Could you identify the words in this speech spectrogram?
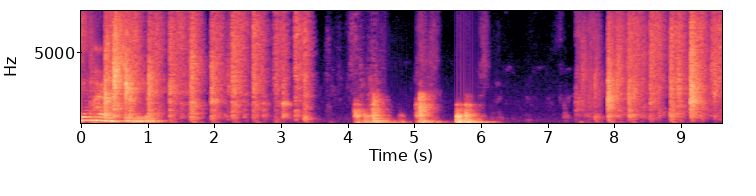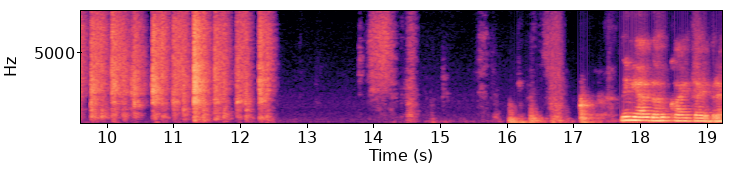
ಸಿಂಹರಾಶಿ ಲಿಯೋ ನೀವು ಯಾರಿಗಾದ್ರು ಕಾಯ್ತಾ ಇದ್ರೆ,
